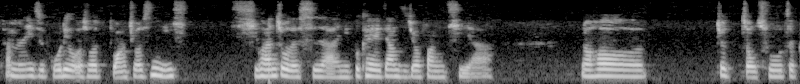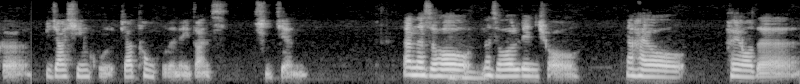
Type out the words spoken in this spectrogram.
他们一直鼓励我说，网球是你喜欢做的事啊，你不可以这样子就放弃啊。然后就走出这个比较辛苦、比较痛苦的那一段期期间。但那时候那时候练球，那还有朋友的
